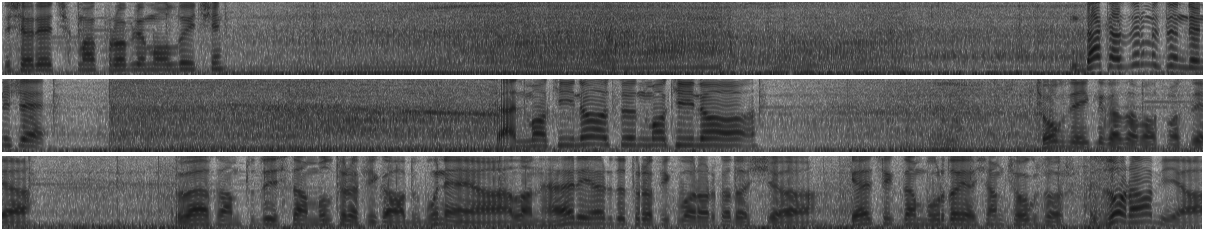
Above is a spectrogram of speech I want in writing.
dışarıya çıkmak problem olduğu için Dak hazır mısın dönüşe? Sen makinasın makina. Çok zevkli gaza basması ya. Welcome to the İstanbul trafik abi. Bu ne ya? Lan her yerde trafik var arkadaş ya. Gerçekten burada yaşam çok zor. Zor abi ya.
